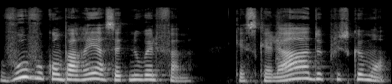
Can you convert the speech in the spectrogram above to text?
Vous vous comparez à cette nouvelle femme. Qu'est-ce qu'elle a de plus que moi?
